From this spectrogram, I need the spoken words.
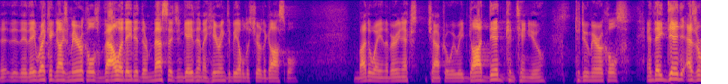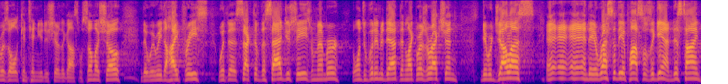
They, they recognized miracles, validated their message, and gave them a hearing to be able to share the gospel. And by the way, in the very next chapter, we read God did continue to do miracles. And they did, as a result, continue to share the gospel. So much so that we read the high priest with the sect of the Sadducees, remember? The ones who put him to death, and like resurrection, they were jealous and, and, and they arrested the apostles again. This time,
